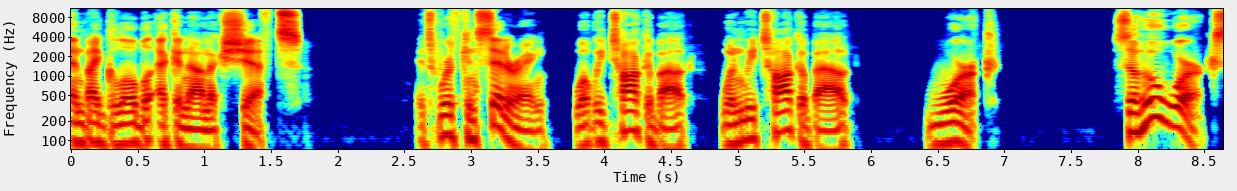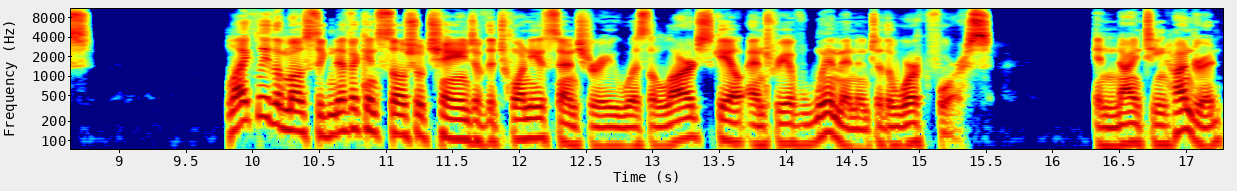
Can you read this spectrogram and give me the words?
and by global economic shifts. It's worth considering what we talk about when we talk about work. So, who works? Likely the most significant social change of the 20th century was the large scale entry of women into the workforce. In 1900,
